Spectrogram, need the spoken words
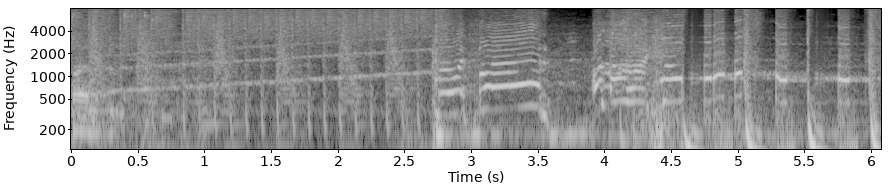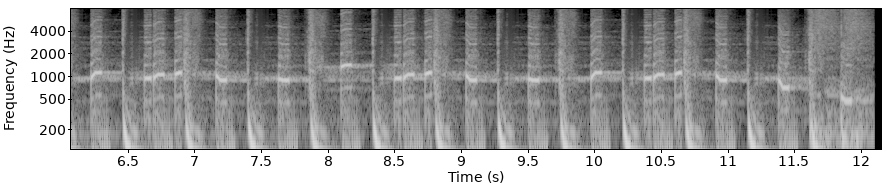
Hala.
